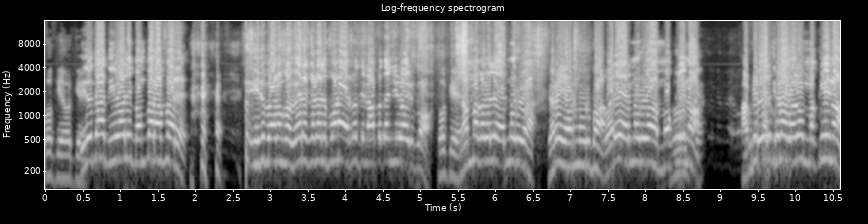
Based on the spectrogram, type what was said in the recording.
ஓகே ஓகே. இதுதான் தீபாவளி பம்பர் ஆஃபர் இது பாருங்க வேற கடையில போனா இருநூத்தி நாற்பத்தஞ்சு ரூபா இருக்கும். ஓகே. நம்ம கடையில இருநூறு ரூபா வெறும் இருநூறு ரூபாய் ஒரே இருநூறு ரூபா மொக்லினோ பாத்தீங்கன்னா கூட வரும் மக்லினோ.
